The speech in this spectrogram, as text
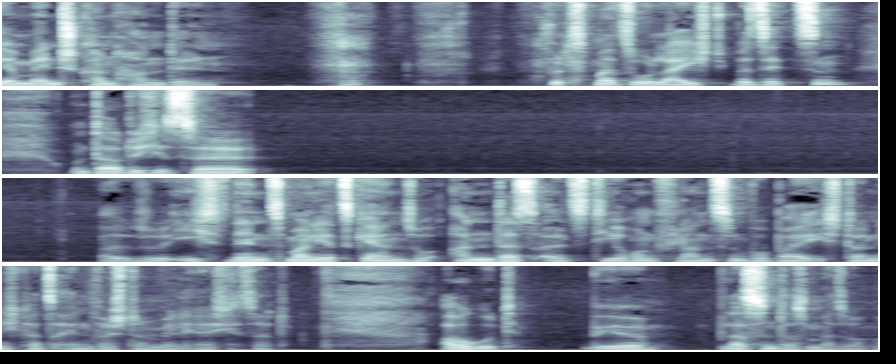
der Mensch kann handeln. Ich würde es mal so leicht übersetzen. Und dadurch ist er. Also ich nenne es mal jetzt gern so anders als Tiere und Pflanzen, wobei ich da nicht ganz einverstanden bin, ehrlich gesagt. Aber gut, wir lassen das mal so.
